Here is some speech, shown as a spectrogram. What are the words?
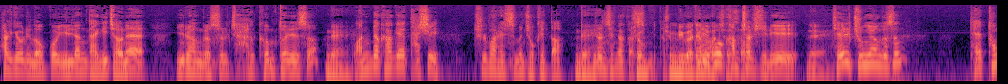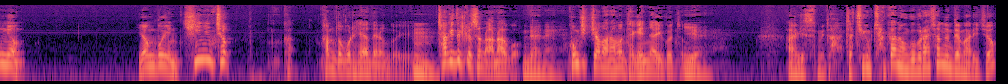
8개월이 넘고 1년 되기 전에 이러한 것을 잘 검토해서 네. 완벽하게 다시 출발했으면 좋겠다. 네. 이런 생각 좀 같습니다. 준비 과정을 그리고 거쳐서. 감찰실이 네. 제일 중요한 것은 대통령 영부인 친인척 가- 감독을 해야 되는 거예요. 음. 자기들 것은 안 하고 네네. 공직자만 하면 되겠냐 이거죠. 예. 알겠습니다. 자, 지금 잠깐 언급을 하셨는데 말이죠.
